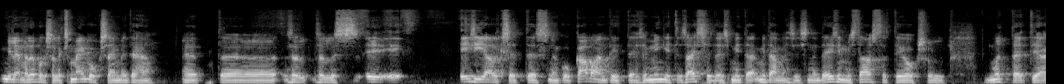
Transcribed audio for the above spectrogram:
mille me lõpuks selleks mänguks saime teha, et äh, sel-, selles e e esialgsetes nagu kavandites ja mingites asjades, mida, mida me siis nende esimeste aastate jooksul, mõtted ja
